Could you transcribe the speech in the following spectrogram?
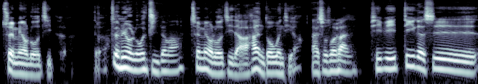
最没有逻辑的。最没有逻辑的吗？最没有逻辑的啊，他很多问题啊，来说说看。PB 第一个是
